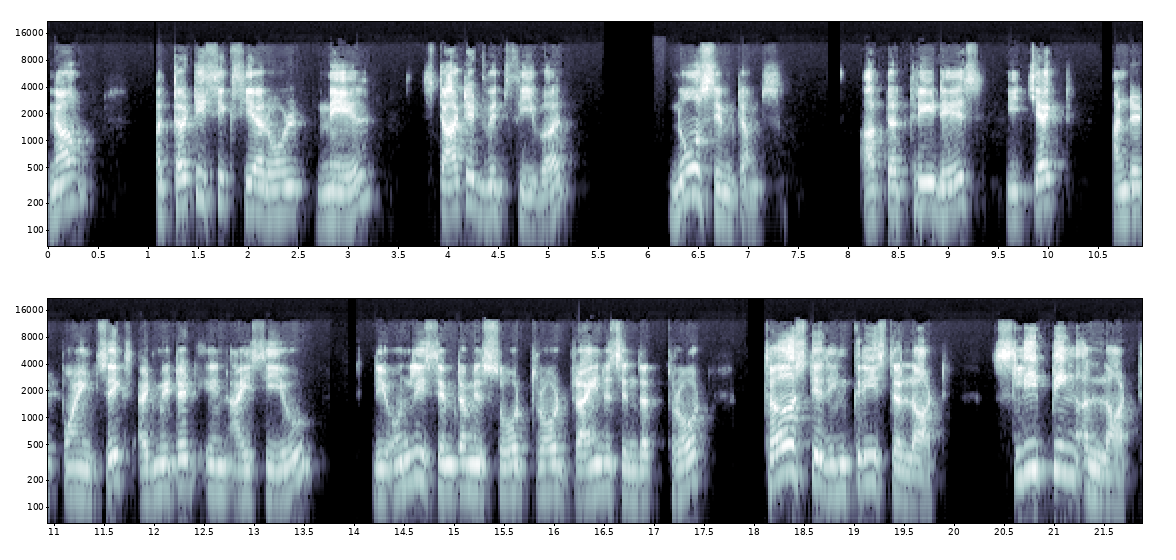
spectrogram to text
Now, a 36 year old male started with fever, no symptoms. After three days, he checked 100.6, admitted in ICU. The only symptom is sore throat, dryness in the throat. Thirst is increased a lot, sleeping a lot.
